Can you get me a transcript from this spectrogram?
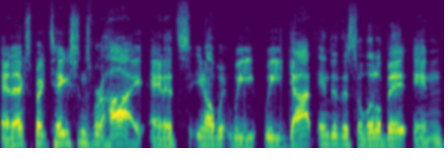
And expectations were high. And it's, you know, we, we, we got into this a little bit in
